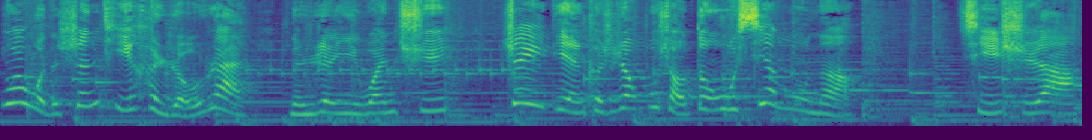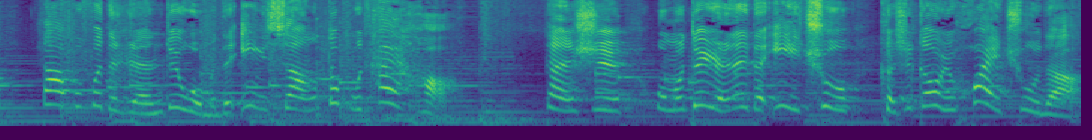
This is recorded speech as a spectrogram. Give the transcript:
因为我的身体很柔软，能任意弯曲，这一点可是让不少动物羡慕呢。其实啊，大部分的人对我们的印象都不太好，但是我们对人类的益处可是高于坏处的。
